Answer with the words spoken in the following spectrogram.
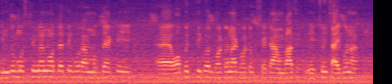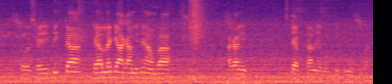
হিন্দু মুসলিমের মধ্যে ত্রিপুরার মধ্যে একটি অপ্রীতিকর ঘটনা ঘটুক সেটা আমরা নিশ্চয়ই চাইব না। তো সেই দিকটা খেয়াল রেখে আগামী দিন আমরা আগামী স্টেপটা নেব কী কী নিতে পারি।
